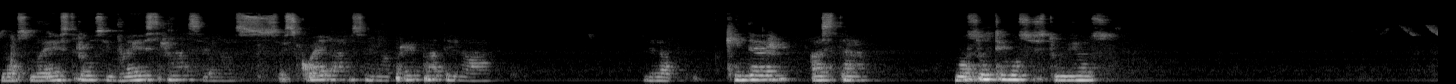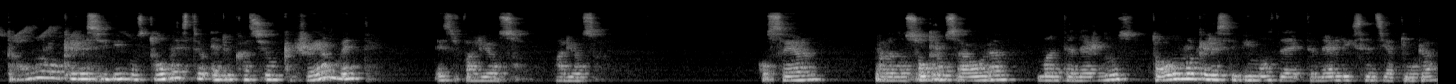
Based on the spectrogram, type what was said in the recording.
los maestros y maestras en las escuelas, en la prepa, de la, de la kinder hasta los últimos estudios. Todo lo que recibimos, toda esta educación que realmente es valiosa, valiosa. O sea, para nosotros ahora mantenernos, todo lo que recibimos de tener licenciatura,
